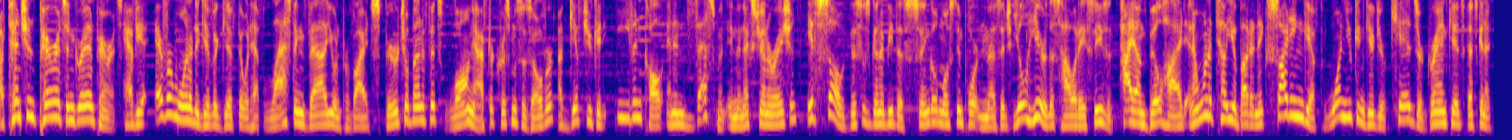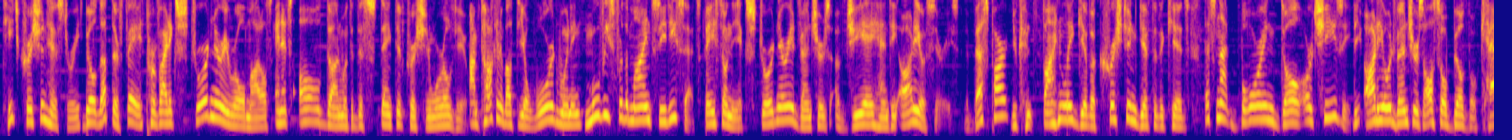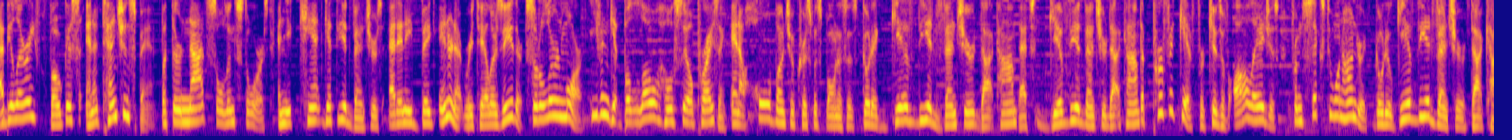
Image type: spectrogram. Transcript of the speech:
Attention parents and grandparents, have you ever wanted to give a gift that would have lasting value and provide spiritual benefits long after Christmas is over? A gift you could even call an investment in the next generation? If so, this is going to be the single most important message you'll hear this holiday season. Hi, I'm Bill Heid, and I want to tell you about an exciting gift, one you can give your kids or grandkids that's going to teach Christian history, build up their faith, provide extraordinary role models, and it's all done with a distinctive Christian worldview. I'm talking about the award winning Movies for the Mind CD sets based on the Extraordinary Adventures of G.A. Henty audio series. The best part? You can finally give a Christian gift to the kids that's not boring, dull, or cheesy. The audio adventures also build vocabulary, focus, and attention span, but they're not sold in stores, and you can't get the adventures at any big internet retailers either. So to learn more, even get below wholesale pricing and a whole bunch of Christmas bonuses, go to givetheadventure.com. That's givetheadventure.com. The perfect gift for kids of all ages from 6 to 100. Go to givetheadventure.com.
